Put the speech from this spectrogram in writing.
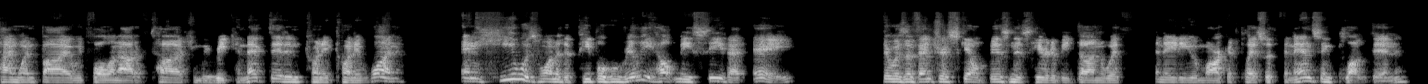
Time went by, we'd fallen out of touch, and we reconnected in 2021. And he was one of the people who really helped me see that A, there was a venture scale business here to be done with an ADU marketplace with financing plugged in.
